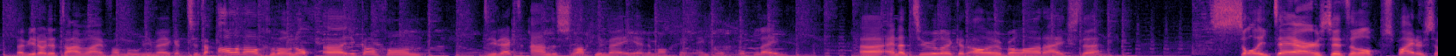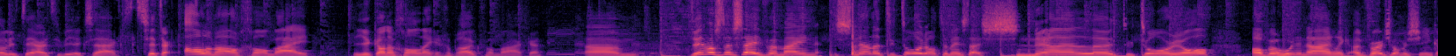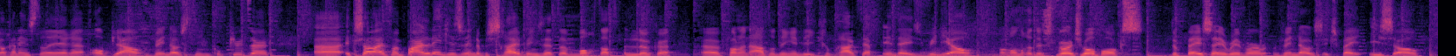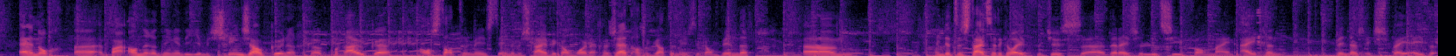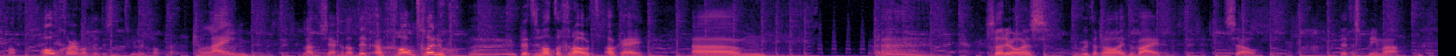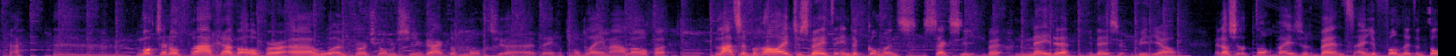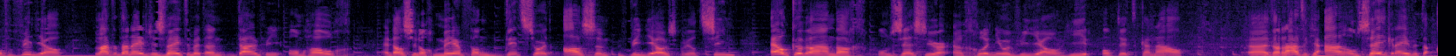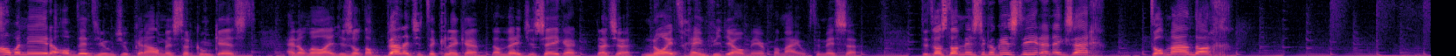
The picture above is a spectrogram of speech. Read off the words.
We hebben hier ook de timeline van Movie Maker. Het zit er allemaal gewoon op. Je kan gewoon direct aan de slag hiermee. Helemaal geen enkel probleem. En natuurlijk het allerbelangrijkste. Solitaire zit erop. Spider Solitaire, to be exact. Het zit er allemaal gewoon bij. Je kan er gewoon lekker gebruik van maken. Um, dit was dus even mijn snelle tutorial. Tenminste, snelle tutorial. Over hoe je nou eigenlijk een virtual machine kan gaan installeren op jouw Windows 10 computer. Uh, ik zal even een paar linkjes in de beschrijving zetten, mocht dat lukken. Uh, van een aantal dingen die ik gebruikt heb in deze video. Waaronder dus VirtualBox, de PC River, Windows XP ISO. En nog uh, een paar andere dingen die je misschien zou kunnen gebruiken. Als dat tenminste in de beschrijving kan worden gezet. Als ik dat tenminste kan vinden. Um, in de tussentijd zet ik al eventjes de resolutie van mijn eigen Windows XP even wat hoger. Want dit is natuurlijk wat te klein. Laten we zeggen dat dit een groot genoeg. dit is wat te groot. Oké. Um... Sorry jongens. Je moet er wel even bij. Zo. Dit is prima. mocht je nog vragen hebben over uh, hoe een virtual machine werkt. Of mocht je uh, tegen problemen aanlopen. Laat ze vooral eventjes weten in de comments sectie beneden in deze video. En als je er toch bezig bent en je vond dit een toffe video, laat het dan eventjes weten met een duimpje omhoog. En als je nog meer van dit soort awesome video's wilt zien, elke maandag om 6 uur een gloednieuwe video hier op dit kanaal. Uh, dan raad ik je aan om zeker even te abonneren op dit YouTube kanaal Mr. Koenkist. En om wel eventjes op dat belletje te klikken, dan weet je zeker dat je nooit geen video meer van mij hoeft te missen. Dit was dan Mr. Koenkist hier en ik zeg tot maandag.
